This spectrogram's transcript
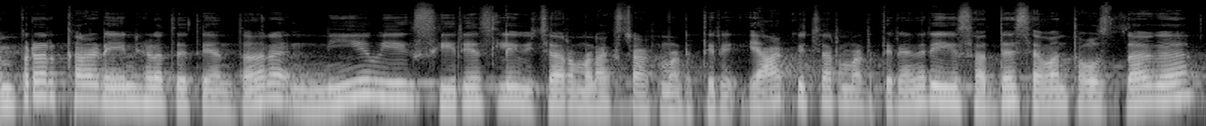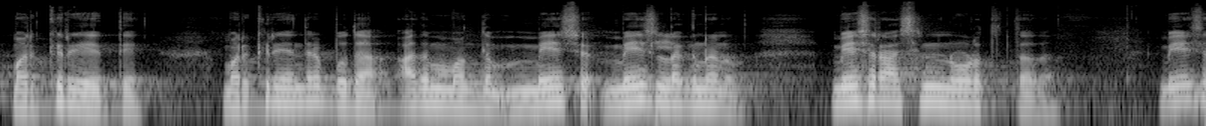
ಎಂಪ್ರರ್ ಕಾರ್ಡ್ ಏನು ಹೇಳ್ತೈತಿ ಅಂತಂದ್ರೆ ನೀವು ಈಗ ಸೀರಿಯಸ್ಲಿ ವಿಚಾರ ಮಾಡೋಕೆ ಸ್ಟಾರ್ಟ್ ಮಾಡ್ತೀರಿ. ಯಾಕೆ ವಿಚಾರ ಮಾಡ್ತೀರಿ ಅಂದರೆ ಈಗ ಸದ್ಯ ಸೆವೆಂತ್ ಹೌಸ್ದಾಗ ಮರ್ಕಿರಿ ಐತಿ. ಮರ್ಕಿರಿ ಅಂದರೆ ಬುಧ. ಅದು ಮೊದಲು ಮೇಷ ಮೇಷ ಲಗ್ನನು. ಮೇಷ ರಾಶಿನ ನೋಡ್ತದ ಮೇಷ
